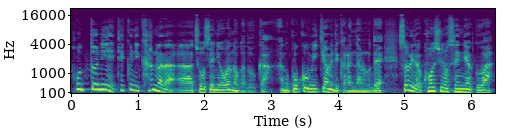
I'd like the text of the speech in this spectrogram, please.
本当にテクニカルな調整に終わるのかどうか、あの、ここを見極めてからになるので、そういう意味では今週の戦略は、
